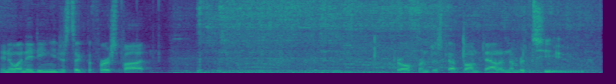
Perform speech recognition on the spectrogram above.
You know what, Nadine? You just took the first spot. Girlfriend just got bumped down to number two.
